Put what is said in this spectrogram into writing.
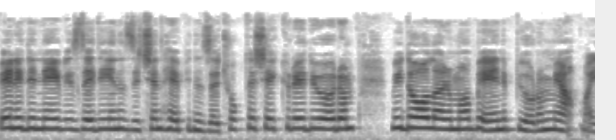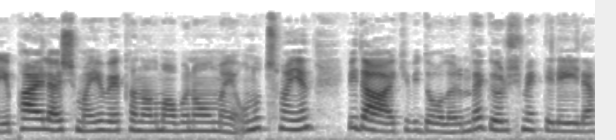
Beni dinleyip izlediğiniz için hepinize çok teşekkür ediyorum. Videolarımı beğenip yorum yapmayı, paylaşmayı ve kanalıma abone olmayı unutmayın. Bir dahaki videolarımda görüşmek dileğiyle.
